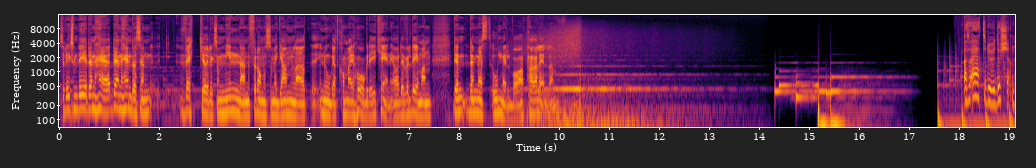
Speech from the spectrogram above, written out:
så det är, liksom, det är den här den händelsen väcker liksom minnen för de som är gamla eh, nog att komma ihåg det i Kenya. Och det är väl det man, den, den mest omedelbara parallellen. Alltså äter du i duschen?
